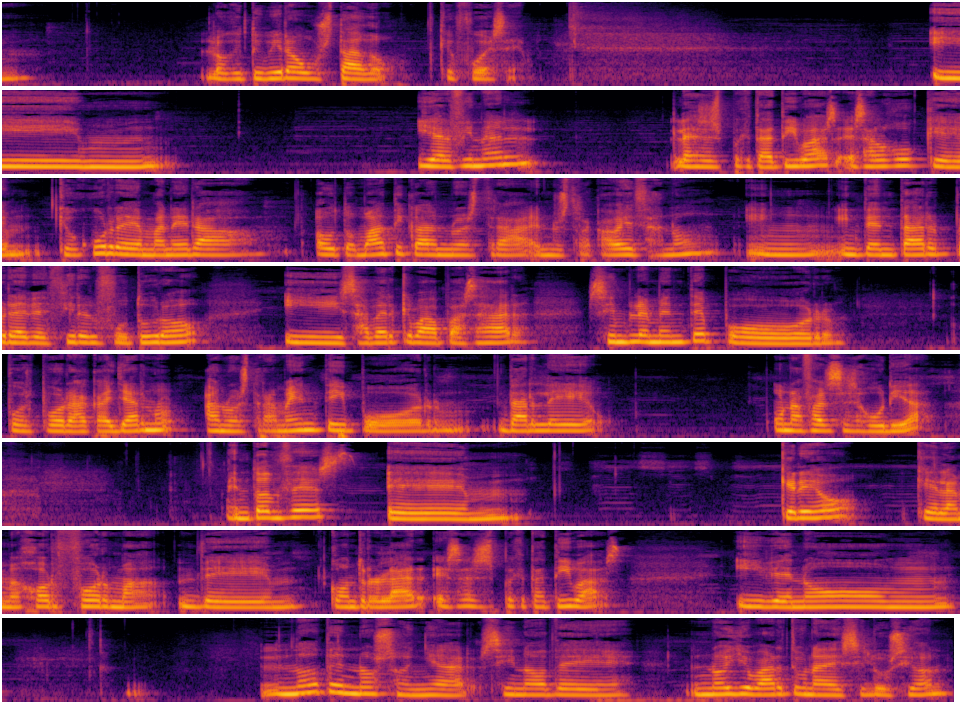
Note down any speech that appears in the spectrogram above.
lo que te hubiera gustado que fuese. Y, y al final las expectativas es algo que, que, ocurre de manera automática en nuestra, en nuestra cabeza, ¿no? intentar predecir el futuro y saber qué va a pasar simplemente por, pues por acallar a nuestra mente y por darle una falsa seguridad. Entonces, em, creo que la mejor forma de controlar esas expectativas y de no. no de no soñar, sino de no llevarte una desilusión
